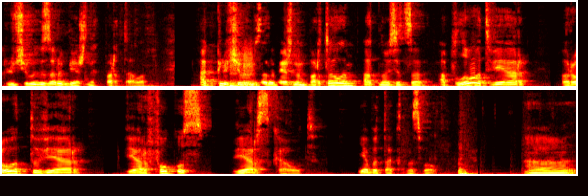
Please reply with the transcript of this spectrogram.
ключевых зарубежных порталов. А к ключевым mm-hmm. зарубежным порталам относятся Upload VR, Road to VR, VR Focus, VR Scout. Я бы так назвал. А,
